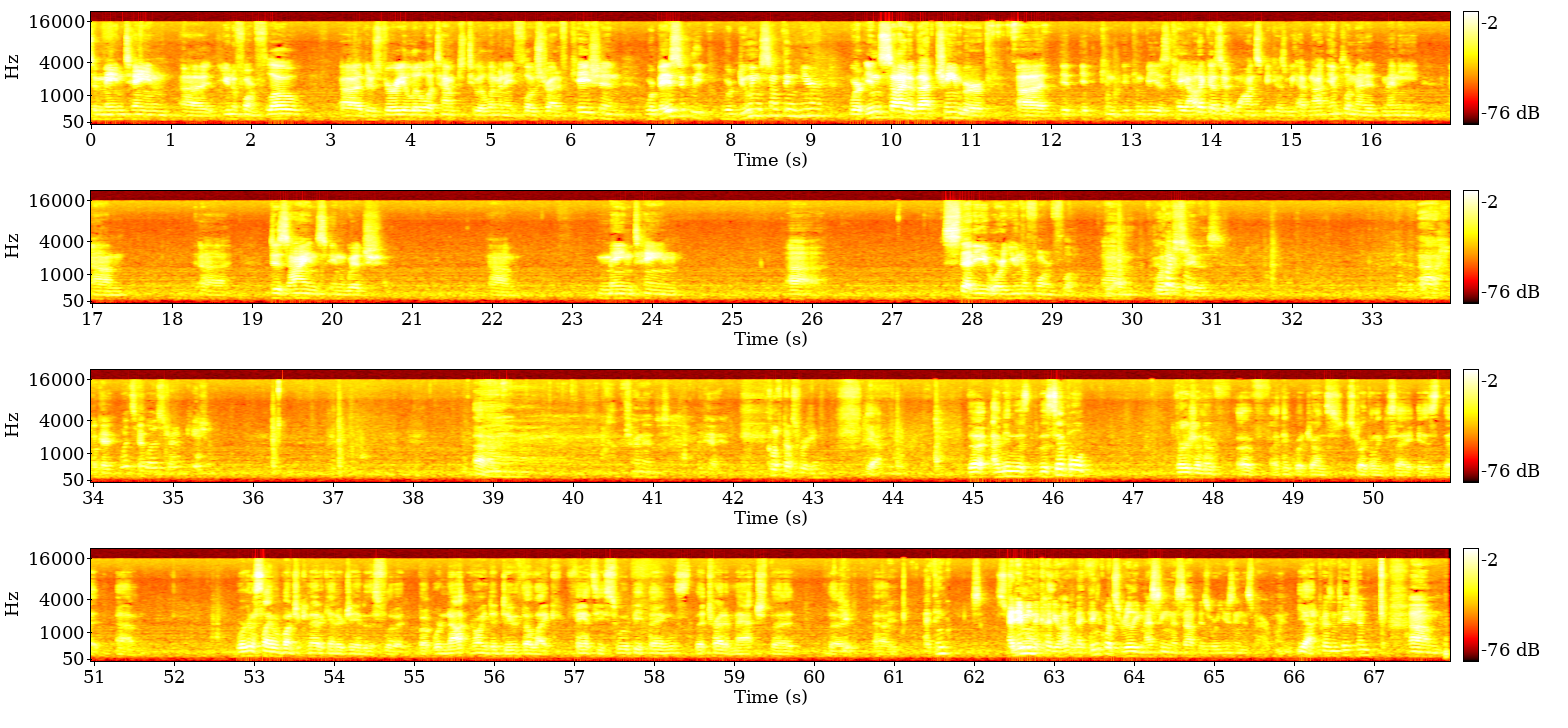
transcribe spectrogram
to maintain uh, uniform flow. Uh, there's very little attempt to eliminate flow stratification. We're basically we're doing something here where inside of that chamber uh, it, it, can, it can be as chaotic as it wants because we have not implemented many um, uh, designs in which um, maintain uh, steady or uniform flow. Um, how do I say this? I have a Ah, okay. What's Yep. flow stratification? I'm trying to. Okay. Cliff Notes version. Yeah. The I mean the the simple version of, of I think what John's struggling to say is that um, we're going to slam a bunch of kinetic energy into this fluid, but we're not going to do the like fancy swoopy things that try to match the the. Um, I think I didn't mean to cut you off. I think what's really messing this up is we're using this PowerPoint Yeah. presentation. Um,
